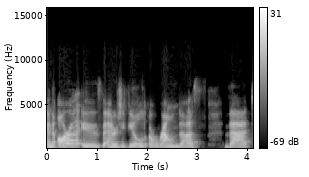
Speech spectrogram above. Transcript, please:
an aura is the energy field around us that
